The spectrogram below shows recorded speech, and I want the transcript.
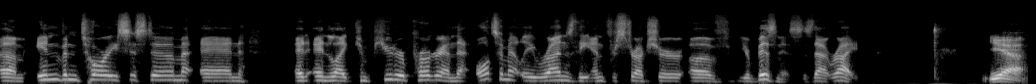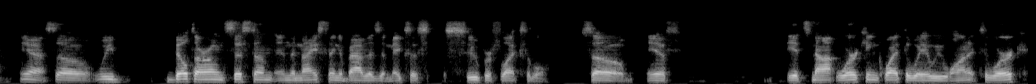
um, inventory system and and, and like computer program that ultimately runs the infrastructure of your business. Is that right? Yeah, yeah. So we built our own system, and the nice thing about it is it makes us super flexible. So if it's not working quite the way we want it to work,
